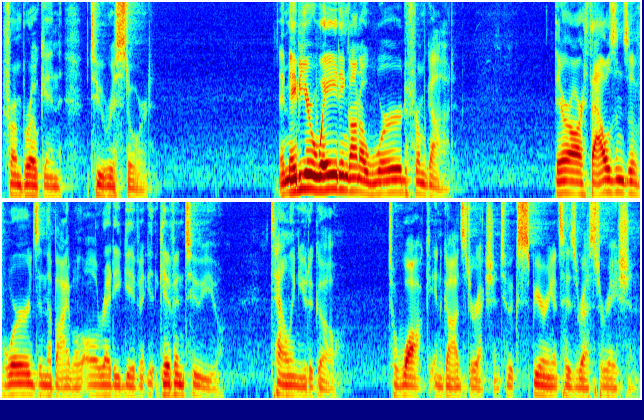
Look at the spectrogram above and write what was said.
from broken to restored. And maybe you're waiting on a word from God. There are thousands of words in the Bible already given, given to you telling you to go to walk in God's direction, to experience His restoration.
